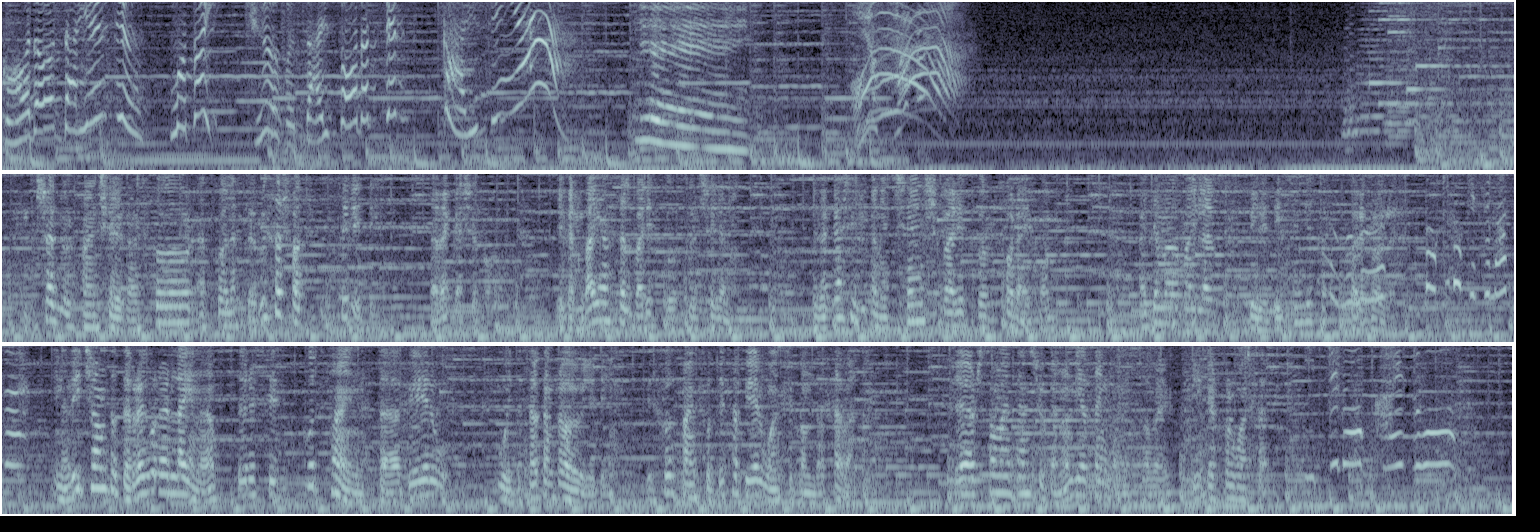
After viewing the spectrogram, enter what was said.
合同大演習。もといキューブ大争奪戦開始にゃ Yay. Shred will find Sheridan store as well as the research facility that the cache holds. You can buy and sell various goods with Sheridan. With the cache you can exchange various goods for items. Item availability changes as the story progresses. In addition to the regular lineup, there exist good finds that appear with a certain probability. These good finds will disappear once you conduct a battle. There are some items you can only obtain once, so be careful oneself.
